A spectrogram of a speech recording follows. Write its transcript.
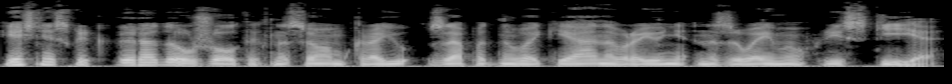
Есть несколько городов желтых на самом краю Западного океана в районе, называемом Фриския.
